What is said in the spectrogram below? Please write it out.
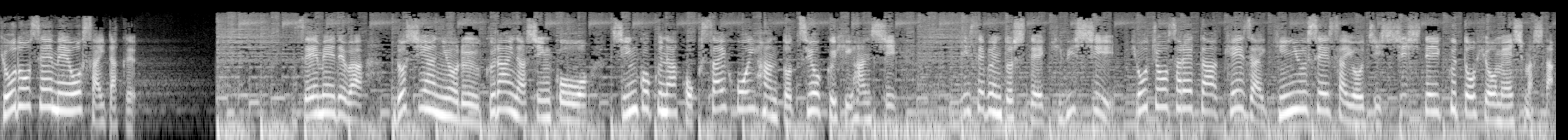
共同声明を採択。声明ではロシアによるウクライナ侵攻を深刻な国際法違反と強く批判し G7 として厳しい強調された経済金融制裁を実施していくと表明しました。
